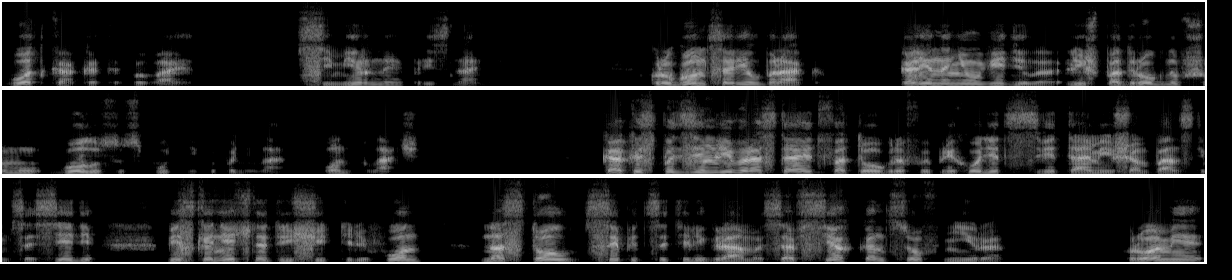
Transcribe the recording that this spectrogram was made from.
«Вот как это бывает. Всемирное признание». Кругом царил брак. Галина не увидела, лишь по дрогнувшему голосу спутника поняла. Он плачет. Как из-под земли вырастают фотографы, приходят с цветами и шампанским соседи, бесконечно трещит телефон, на стол сыпется телеграммы со всех концов мира, кроме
